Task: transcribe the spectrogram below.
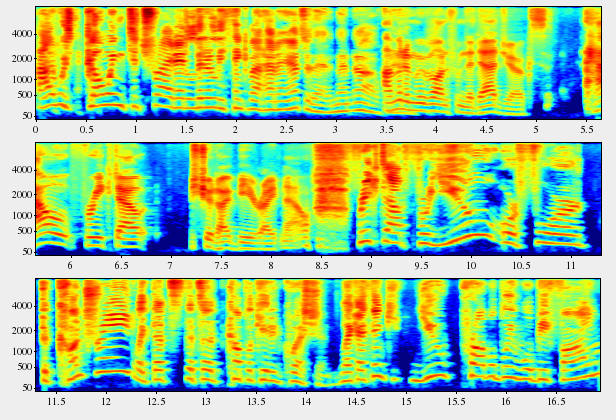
I was going to try to literally think about how to answer that, and then oh, I'm going to move on from the dad jokes. How freaked out should I be right now? freaked out for you or for the country. Like that's that's a complicated question. Like I think you probably will be fine.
